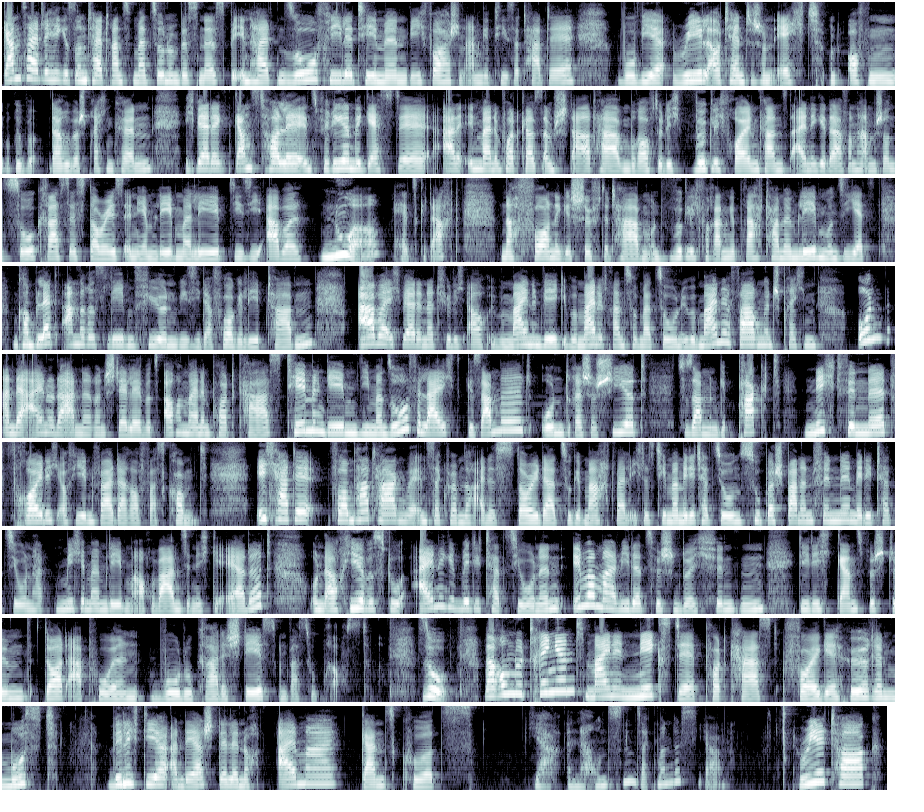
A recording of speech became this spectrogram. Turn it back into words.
Ganzheitliche Gesundheit, Transformation und Business beinhalten so viele Themen, wie ich vorher schon angeteasert hatte, wo wir real, authentisch und echt und offen rüber, darüber sprechen können. Ich werde ganz tolle, inspirierende Gäste in meinem Podcast am Start haben, worauf du dich wirklich freuen kannst. Einige davon haben schon so krasse Stories in ihrem Leben erlebt, die sie aber nur, hätte es gedacht, nach vorne geschiftet haben und wirklich vorangebracht haben im Leben und sie jetzt ein komplett anderes Leben führen, wie sie davor gelebt haben. Aber ich werde natürlich auch über meinen Weg, über meine Transformation, über meine Erfahrungen sprechen und an der einen oder anderen Stelle wird es auch in meinem Podcast Themen geben, die man so vielleicht gesammelt und recherchiert, zusammengepackt nicht findet. Freu dich auf jeden Fall darauf, was kommt. Ich hatte vor ein paar Tagen bei Instagram noch eine Story dazu gemacht, weil ich das Thema Meditation super spannend finde. Meditation hat mich in meinem Leben auch wahnsinnig geerdet. Und auch hier wirst du einige Meditationen immer mal wieder zwischendurch finden, die dich ganz bestimmt dort abholen, wo du gerade stehst und was du brauchst. So, warum du dringend meine nächste Podcast-Folge hören musst, will ich dir an der Stelle noch einmal ganz kurz, ja, announcen, sagt man das? Ja. Real Talk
